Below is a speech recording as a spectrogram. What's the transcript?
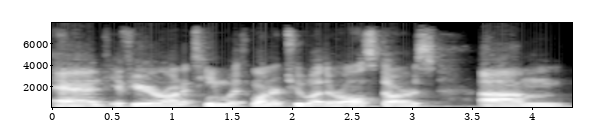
And if you're on a team with one or two other All Stars. Um,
